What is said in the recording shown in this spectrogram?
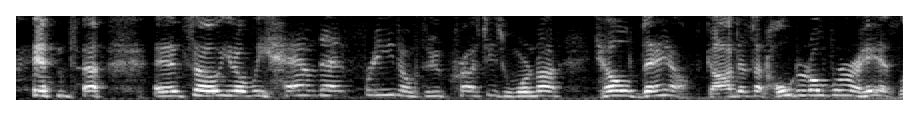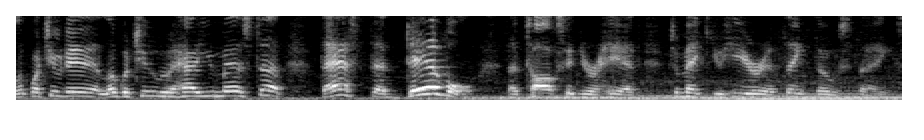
and uh, and so you know we have that freedom through Christ Jesus. We're not held down. God doesn't hold it over our heads. Look what you did. Look what you how you messed up. That's the devil that talks in your head to make you hear and think those things.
